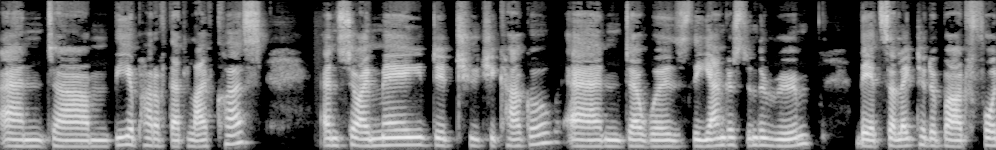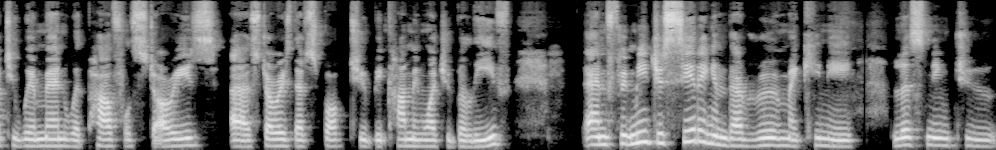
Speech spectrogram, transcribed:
and um, be a part of that Lifeclass and so I made it to Chicago and I was the youngest in the room. They had selected about 40 women with powerful stories, uh, stories that spoke to becoming what you believe. And for me, just sitting in that room, Makini, listening to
